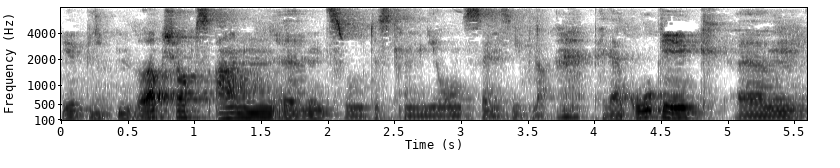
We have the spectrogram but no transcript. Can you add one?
wir bieten Workshops an ähm, zu diskriminierungssensibler Pädagogik. Ähm,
